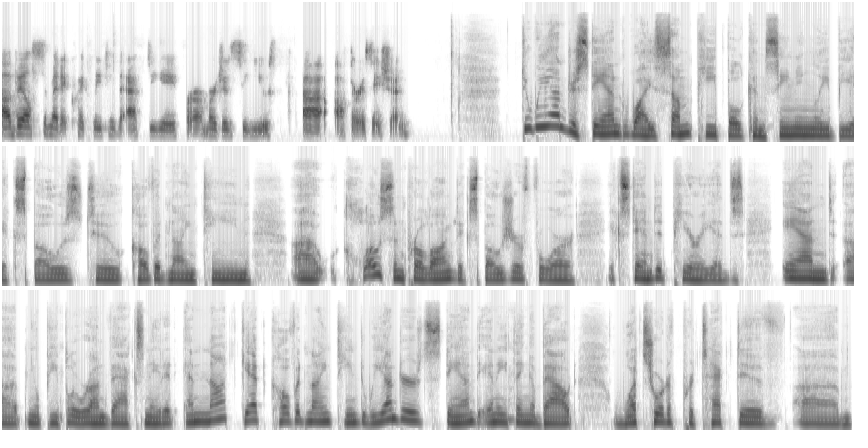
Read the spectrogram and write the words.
uh, they'll submit it quickly to the FDA for emergency use uh, authorization. Do we understand why some people can seemingly be exposed to COVID 19, uh, close and prolonged exposure for extended periods, and uh, you know people who are unvaccinated and not get COVID 19? Do we understand anything about what sort of protective um,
